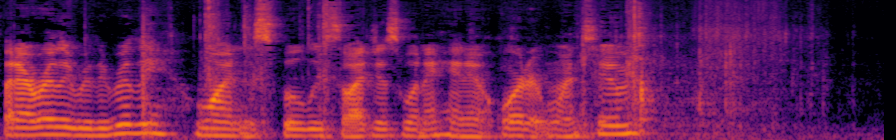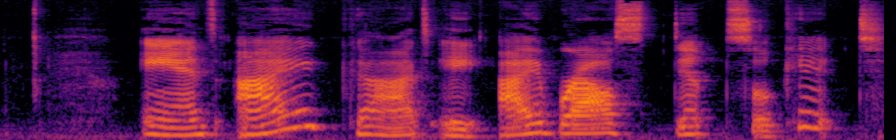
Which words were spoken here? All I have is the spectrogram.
But I really, really, really wanted a spoolie. So I just went ahead and ordered one too. And I got a eyebrow stencil kit.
